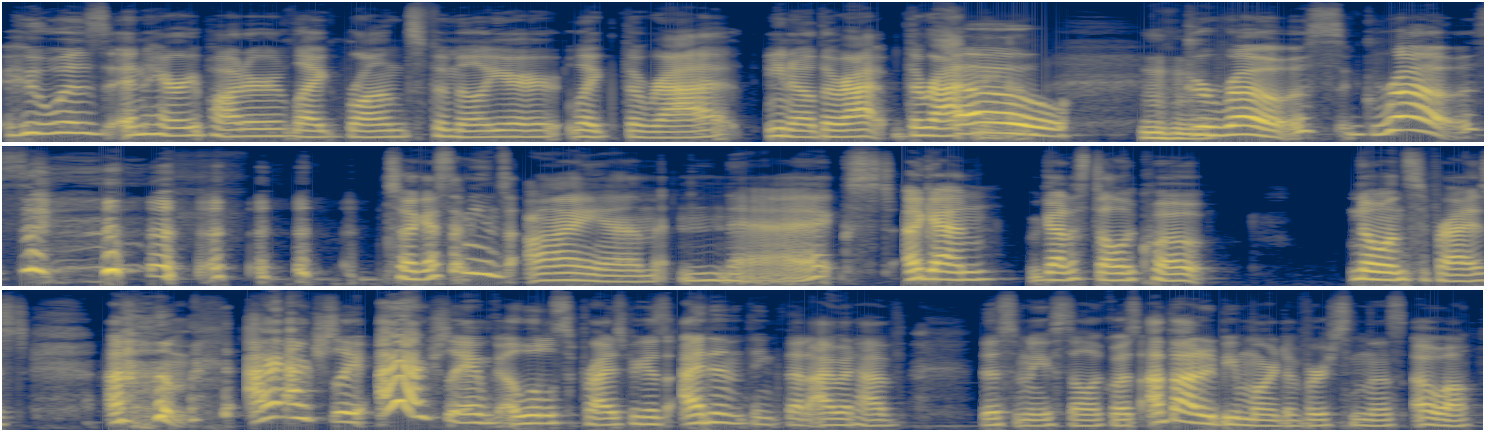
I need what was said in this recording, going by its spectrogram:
who was in Harry Potter like Ron's familiar, like the rat, you know, the rat the rat man. Oh, mhm. Gross. Gross. so I guess that means I am next. Again, we got a Stella quote. No one's surprised. Um, I actually, I actually am a little surprised because I didn't think that I would have this many Stella quotes. I thought it'd be more diverse than this. Oh well.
